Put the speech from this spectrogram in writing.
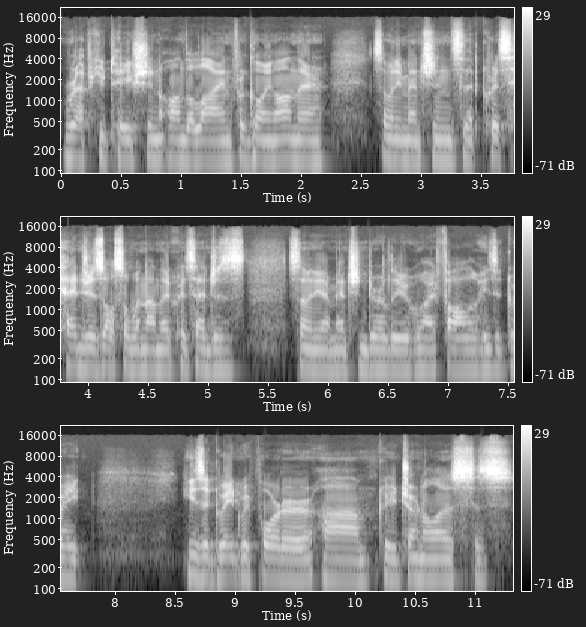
reputation on the line for going on there. Somebody mentions that Chris Hedges also went on there. Chris Hedges, somebody I mentioned earlier, who I follow. He's a great, he's a great reporter, um, great journalist. Has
